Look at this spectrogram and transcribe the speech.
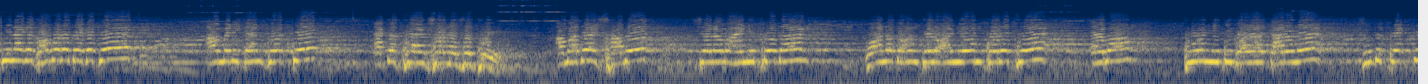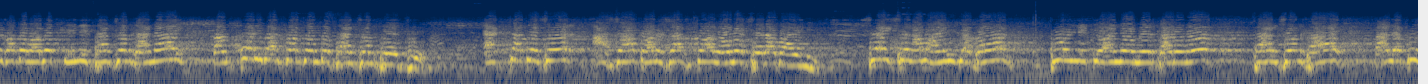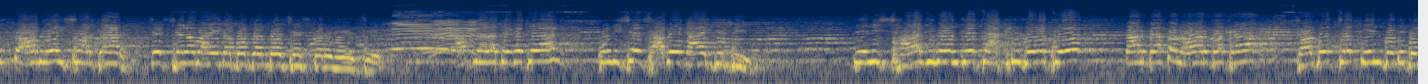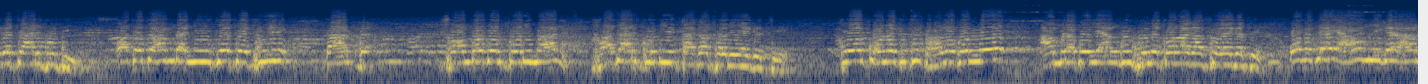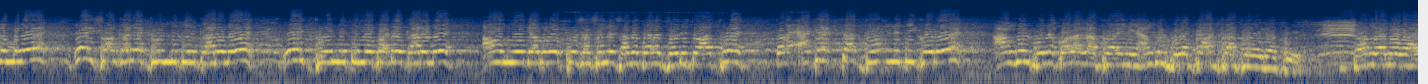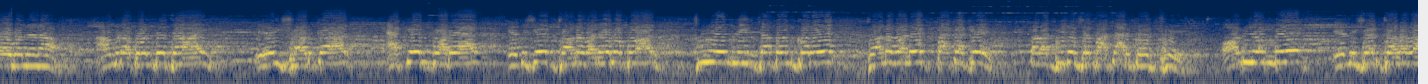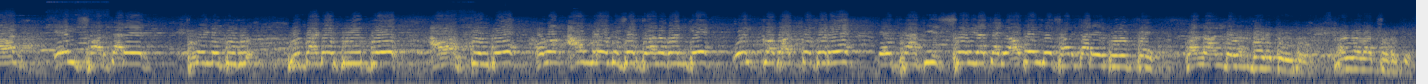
দিন আগে খবরে দেখেছেন আমেরিকান কর্তৃক একটা স্যাংশন এসেছে। আমাদের সাবেক সেনাবাহিনী প্রধান গণতন্ত্রের অনিয়ম করেছে এবং দুর্নীতি করার কারণে শুধু ব্যক্তিগতভাবে তিনি স্যাংশন নাই, তার পরিবার পর্যন্ত স্যাংশন খেয়েছে। একটা দেশের আশা ভরসার স্থল হলো সেনাবাহিনী। সেই সেনাবাহিনী যখন দুর্নীতি, অনিয়মের কারণে স্যাংশন খায়, তাহলে বুঝতে হবে এই সরকার সে পর্যন্ত শেষ করে দিয়েছে। আপনারা দেখেছেন, পুলিশের সাবেক আইজিপি, তিনি সারা জীবন যে চাকরি করেছে, তার বেতন হওয়ার কথা সর্বোচ্চ তিন কোটি থেকে চার কোটি। অথচ আমরা নিউজে দেখি, তার সম্পদের পরিমাণ হাজার কোটি টাকা ছড়িয়ে গেছে। কেউ কোনো কিছু ভালো করলে আমরা বলি আঙ্গুল ফুলে কলা গাছ হয়ে গেছে। অনুযায়ী আওয়ামী লীগের আমলে এই সরকারের দুর্নীতির কারণে এই দুর্নীতি লোপাটের কারণে আওয়ামী লীগ এবং প্রশাসনের সাথে যারা জড়িত আছে, তারা এক একটা দুর্নীতি করে আঙ্গুল ফুলে কলা গাছ হয়নি, আঙ্গুল ফুলে পাট গাছ হয়ে গেছে। সংগ্রামী ভাই বোনেরা, আমরা বলতে চাই, এই সরকার একের পর এক এদেশের জনগণের উপর চুয়ের নির্যাতন করে জনগণের টাকাকে তারা বিদেশে পাচার করছে। অবিলম্বে এদেশের জনগণ এই সরকারের দুর্নীতি রূপাটের বিরুদ্ধে আওয়াজ তুলবে এবং আমরা দেশের জনগণকে ঐক্যবদ্ধ করে এই প্রাচীর স্বৈরাচারী অবৈধ সরকারের বিরুদ্ধে গণ আন্দোলন গড়ে তুলব। ধন্যবাদ সবাইকে।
